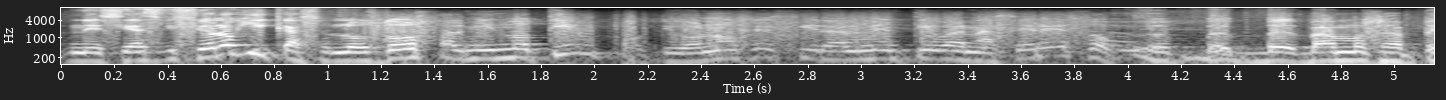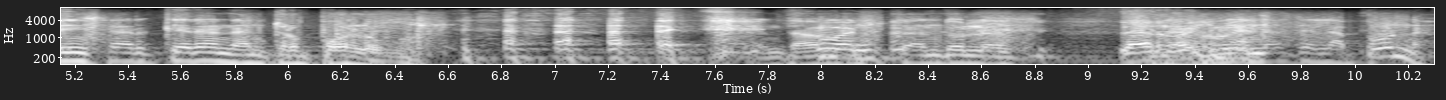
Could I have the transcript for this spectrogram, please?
necesidades fisiológicas, los dos al mismo tiempo. Digo, no sé si realmente iban a hacer eso. Eh, vamos a pensar que eran antropólogos. Andaban buscando las, las, ruinas de la pona.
